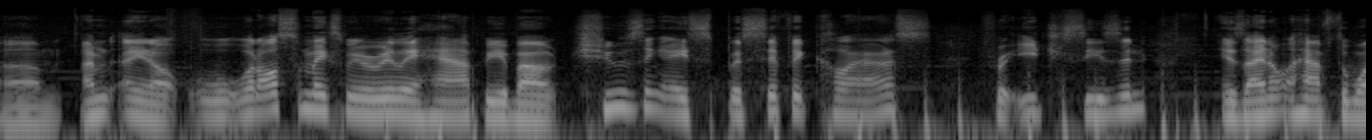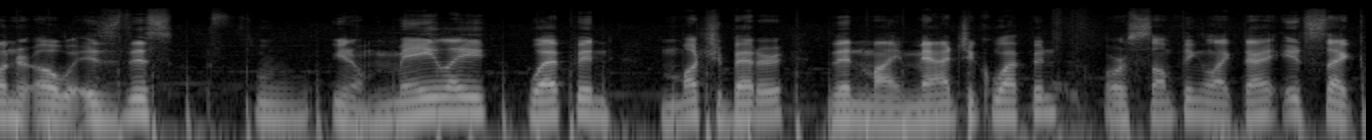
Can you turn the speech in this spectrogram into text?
Um, I'm, you know, what also makes me really happy about choosing a specific class for each season is I don't have to wonder, oh, is this, you know, melee weapon much better than my magic weapon or something like that? It's like,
